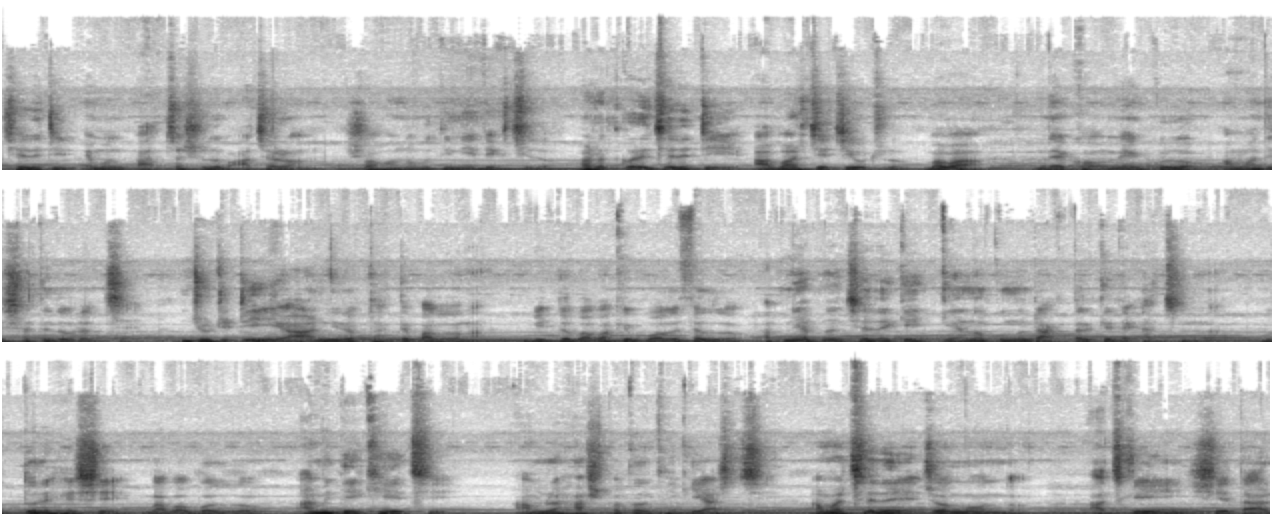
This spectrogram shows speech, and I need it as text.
ছেলেটির এমন বাচ্চা সুলভ আচরণ সহানুভূতি নিয়ে দেখছিল। হঠাৎ করে ছেলেটি আবার চেঁচিয়ে উঠল, বাবা, দেখো, মেঘগুলো আমাদের সাথে দৌড়াচ্ছে। জুটিটি আর নীরব থাকতে পারল না। বৃদ্ধ বাবাকে বলে ফেলল, আপনি আপনার ছেলেকে কেন কোনো ডাক্তারকে দেখাচ্ছেন না? উত্তরে হেসে বাবা বলল, আমি দেখিয়েছি, আমরা হাসপাতাল থেকে আসছি। আমার ছেলে জন্ম অন্ধ আজকেই সে তার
